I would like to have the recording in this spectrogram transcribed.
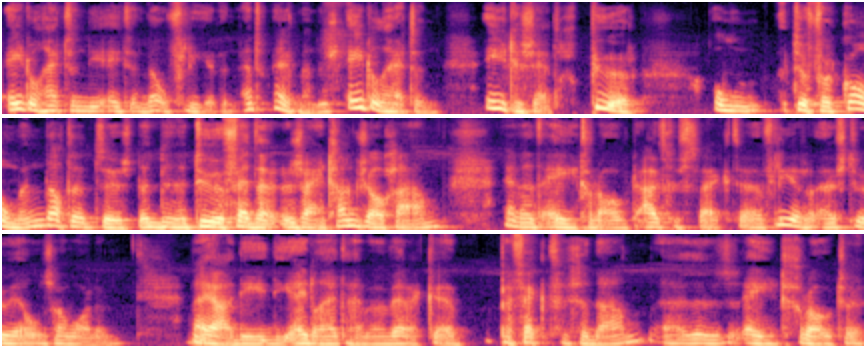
edelherten die eten wel vlieren. En toen heeft men dus edelherten ingezet, puur om te voorkomen dat het dus de, natuur verder zijn gang zou gaan en het één groot uitgestrekt uh, vlierstruweel zou worden. Nou ja, die, die edelheden hebben hun werk uh, perfect gedaan. Uh, is één grote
